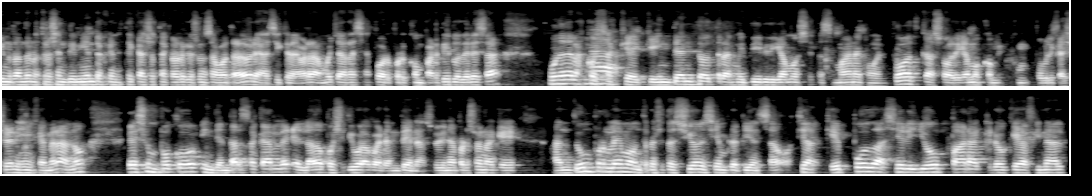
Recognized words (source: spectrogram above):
y no tanto nuestros sentimientos, que en este caso está claro que son sabotadores. Así que la verdad, muchas gracias por, por compartirlo, Teresa. Una de las cosas que, que, intento transmitir, digamos, esta semana con el podcast o, digamos, con, con, publicaciones en general, ¿no? Es un poco intentar sacarle el lado positivo a la cuarentena. Soy una persona que ante un problema o ante una situación siempre piensa, hostia, ¿qué puedo hacer yo para, creo que al final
